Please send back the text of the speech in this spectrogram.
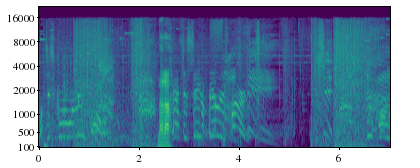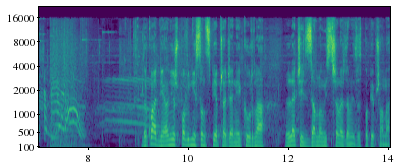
What you screwing with me for? Nara. Can't you see the building's burning? You fools should be at home. Dokładnie, oni już powinni stąd spieprzać, a nie kurna lecieć za mną i strzelać do mnie, to jest popieprzone.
